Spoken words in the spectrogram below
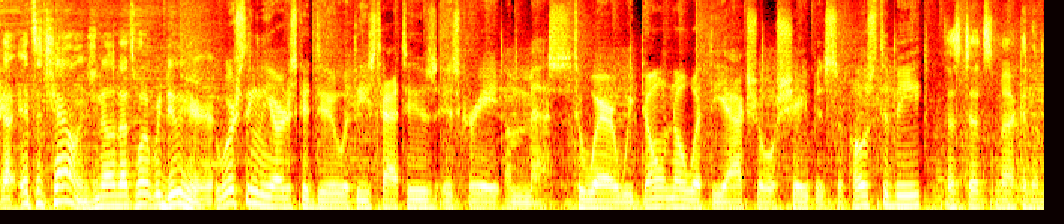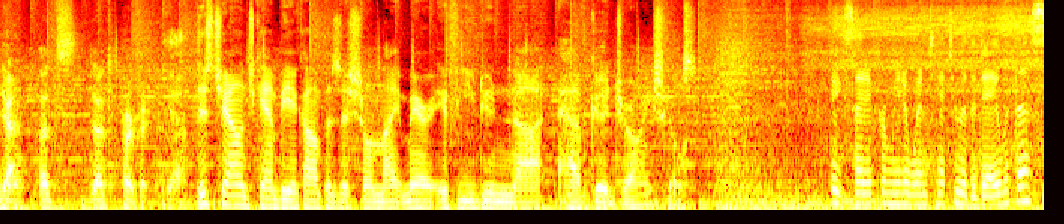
that, it's a challenge. You know, that's what we do here. The worst thing the artist could do with these tattoos is create a mess to where we don't know what the actual shape is supposed to be. That's dead smack in the middle. Yeah, that's that's perfect. Yeah. This challenge can be a compositional nightmare if you do not have good drawing skills. Are you excited for me to win Tattoo of the Day with this?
